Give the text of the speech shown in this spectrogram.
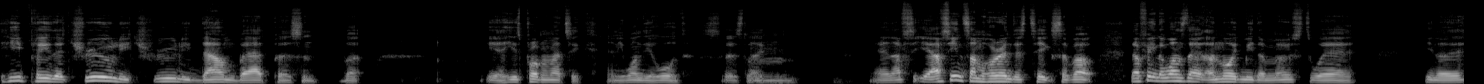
he played a truly truly down bad person, but yeah, he's problematic, and he won the award. So it's like, Mm. and I've seen yeah I've seen some horrendous takes about. I think the ones that annoyed me the most were, you know.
